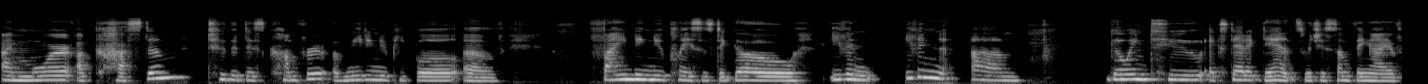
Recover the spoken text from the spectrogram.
I'm more accustomed to the discomfort of meeting new people, of finding new places to go, even even um, going to ecstatic dance, which is something I've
